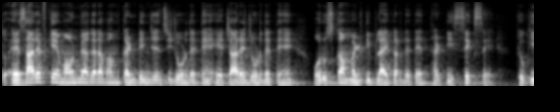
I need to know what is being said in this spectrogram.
तो एसआरएफ के अमाउंट में अगर अब हम कंटिजेंसी जोड़ देते हैं, एचआरए जोड़ देते हैं, और उसका मल्टीप्लाई कर देते हैं थर्टी सिक्स से क्योंकि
